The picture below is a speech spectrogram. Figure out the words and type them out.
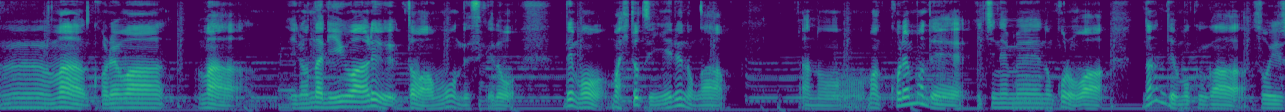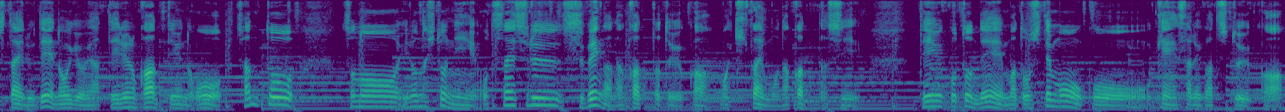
ーんまあこれはまあいろんな理由はあるとは思うんですけどでも、まあ、一つ言えるのがあの、まあ、これまで1年目の頃はなんで僕がそういうスタイルで農業をやっているのかっていうのをちゃんとそのいろんな人にお伝えする術がなかったというか、まあ、機会もなかったしっていうことで、まあ、どうしてもこう敬遠されがちというか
